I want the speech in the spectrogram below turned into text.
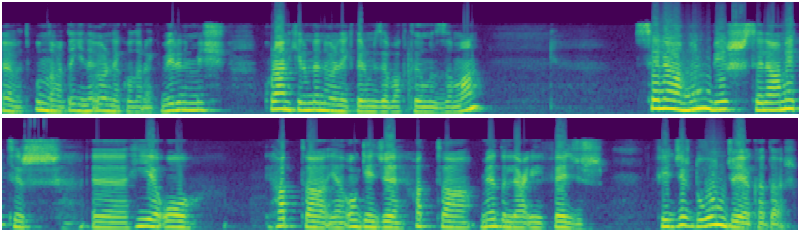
Evet bunlar da yine örnek olarak verilmiş. Kur'an-ı Kerim'den örneklerimize baktığımız zaman selamın bir selamettir. Ee, hiye o hatta yani o gece hatta medla'il fecr fecir doğuncaya kadar.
